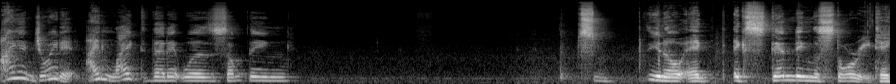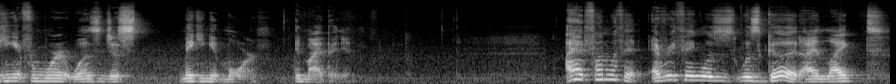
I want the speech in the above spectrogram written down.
I enjoyed it. I liked that it was something, you know, extending the story, taking it from where it was and just making it more, in my opinion. I had fun with it. Everything was was good. I liked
